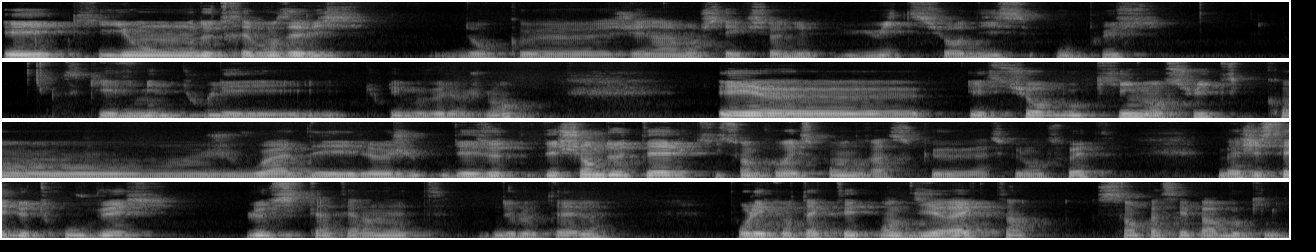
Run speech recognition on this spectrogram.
et qui ont de très bons avis. Donc euh, généralement, je sélectionne 8 sur 10 ou plus, ce qui élimine tous les, mauvais logements. Et, euh, et, sur Booking, ensuite, quand je vois des, chambres d'hôtel qui semblent correspondre à ce que, que l'on souhaite, bah, j'essaye de trouver le site internet de l'hôtel pour les contacter en direct sans passer par Booking.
